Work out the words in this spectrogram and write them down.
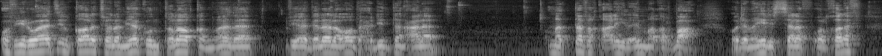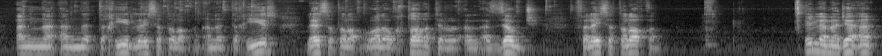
وفي رواية قالت فلم يكن طلاقا. وهذا فيها دلالة واضحة جدا على ما اتفق عليه الأئمة الأربعة وجماهير السلف والخلف أن أن التخيير ليس طلاقا أن التخيير ليس طلاقا. ولو اختارت الزوج فليس طلاقا. إلا ما جاء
